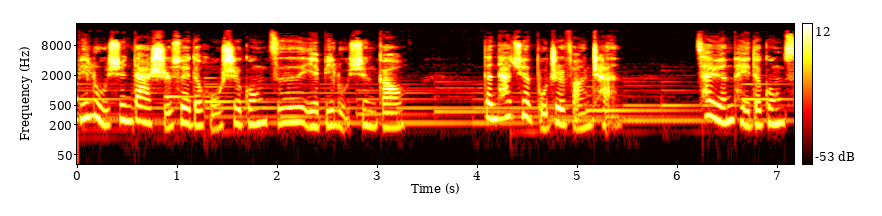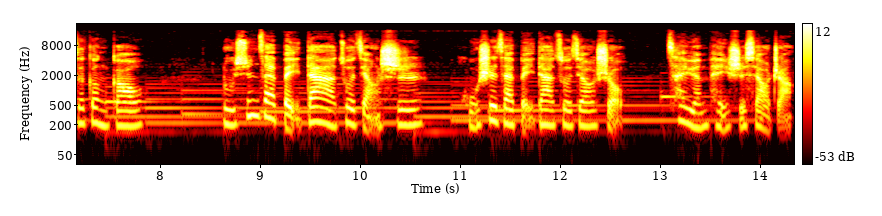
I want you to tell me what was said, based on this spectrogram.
比鲁迅大十岁的胡适工资也比鲁迅高，但他却不置房产。蔡元培的工资更高，鲁迅在北大做讲师，胡适在北大做教授，蔡元培是校长，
